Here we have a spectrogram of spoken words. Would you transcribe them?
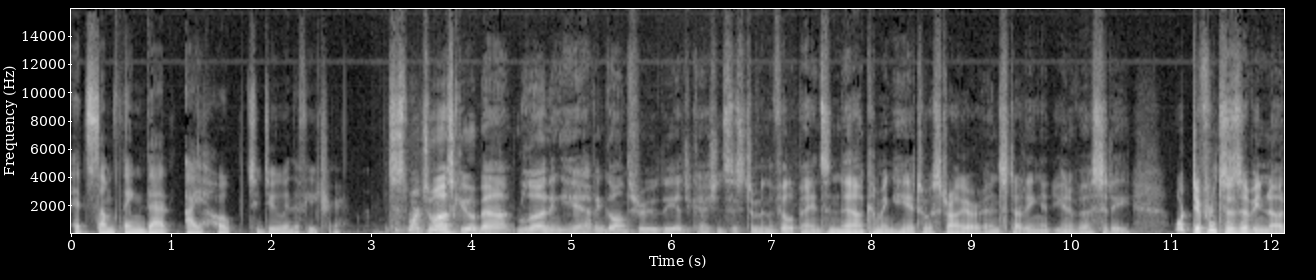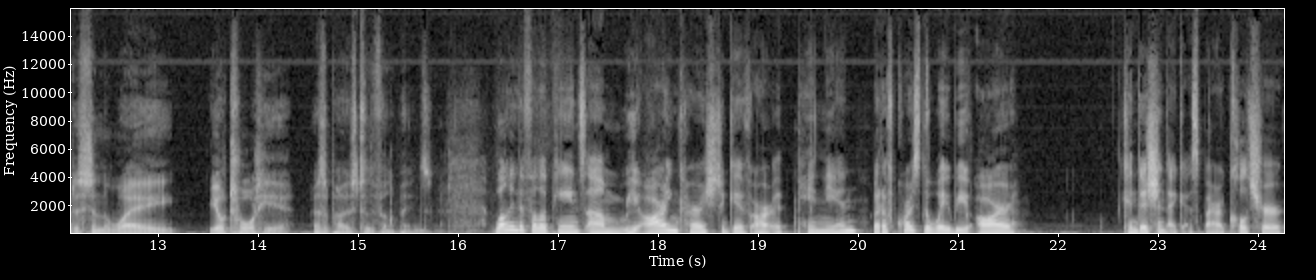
It's something that I hope to do in the future. Just wanted to ask you about learning here, having gone through the education system in the Philippines and now coming here to Australia and studying at university. What differences have you noticed in the way you're taught here as opposed to the Philippines? Well, in the Philippines, um, we are encouraged to give our opinion, but of course, the way we are conditioned, I guess, by our culture,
